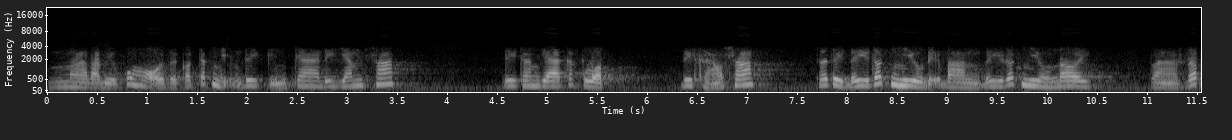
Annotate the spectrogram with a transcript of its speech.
mà đại biểu quốc hội phải có trách nhiệm đi kiểm tra, đi giám sát, đi tham gia các luật, đi khảo sát. Thế thì đi rất nhiều địa bàn, đi rất nhiều nơi và rất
